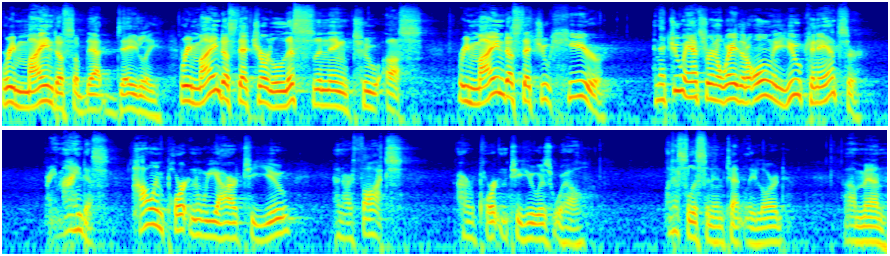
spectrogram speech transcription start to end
Remind us of that daily. Remind us that you're listening to us. Remind us that you hear and that you answer in a way that only you can answer. Remind us how important we are to you, and our thoughts are important to you as well. Let us listen intently, Lord. Amen.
